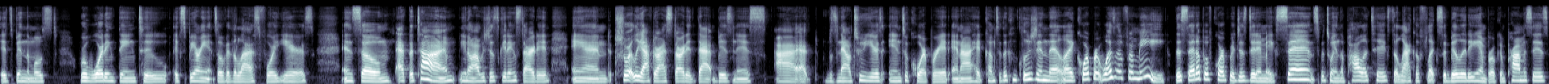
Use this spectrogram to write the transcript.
it's been the most rewarding thing to experience over the last four years. And so at the time, you know, I was just getting started. And shortly after I started that business, I was now two years into corporate and I had come to the conclusion that like corporate wasn't for me. The setup of corporate just didn't make sense between the politics, the lack of flexibility, and broken promises.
